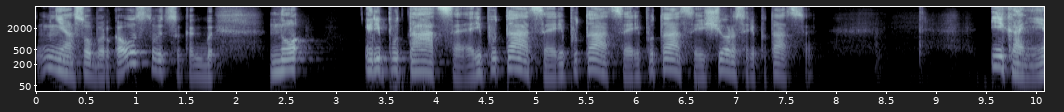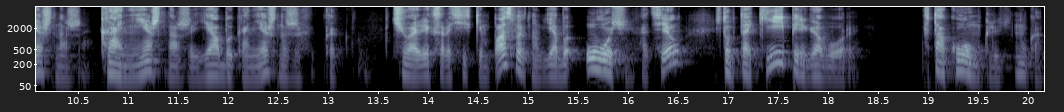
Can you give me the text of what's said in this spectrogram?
не особо руководствуются, как бы, но репутация, репутация, репутация, репутация, еще раз репутация. И, конечно же, конечно же, я бы, конечно же, как человек с российским паспортом, я бы очень хотел, чтобы такие переговоры в таком ключе, ну как,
